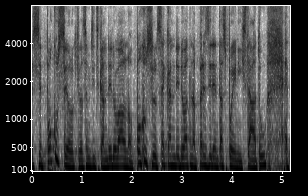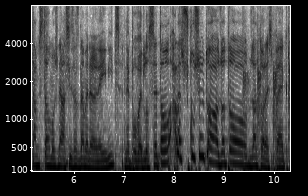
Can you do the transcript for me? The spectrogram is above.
se pokusil, chtěl jsem říct kandidoval, no, pokusil se kandidovat na prezidenta Spojených států. Tam z toho možná si zaznamenal nejvíc, nepovedlo se to, ale zkusil to a za to, za to respekt.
